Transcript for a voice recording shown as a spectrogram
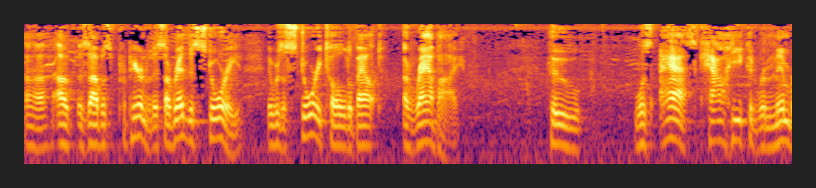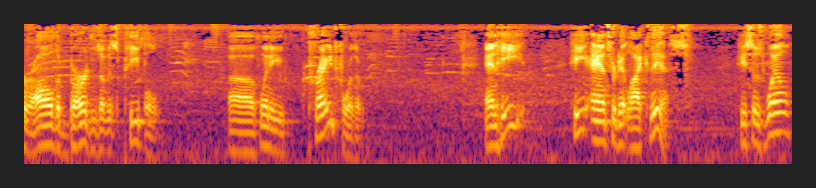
Uh, as I was preparing for this, I read this story. There was a story told about a rabbi who was asked how he could remember all the burdens of his people uh, when he prayed for them. And he he answered it like this. He says, "Well,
